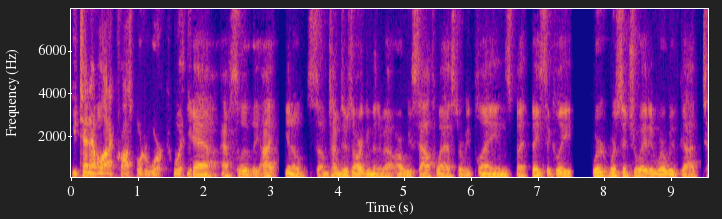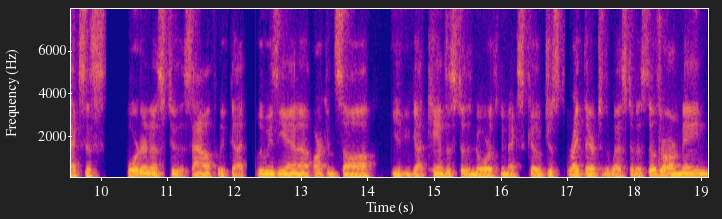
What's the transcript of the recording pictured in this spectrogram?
you tend to have a lot of cross border work with. Yeah, absolutely. I, you know, sometimes there's argument about are we Southwest, are we Plains, but basically we're we're situated where we've got Texas bordering us to the south, we've got Louisiana, Arkansas, you, have got Kansas to the north, New Mexico just right there to the west of us. Those are our main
